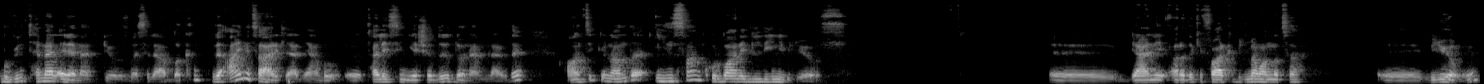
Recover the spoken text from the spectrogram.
bugün temel element diyoruz mesela bakın ve aynı tarihlerde yani bu e, Thales'in yaşadığı dönemlerde antik Yunan'da insan kurban edildiğini biliyoruz. E, yani aradaki farkı bilmem anlata e, biliyor muyum?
